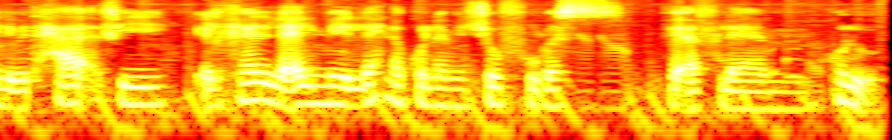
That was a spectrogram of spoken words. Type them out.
اللي بيتحقق فيه الخيال العلمي اللي إحنا كنا بنشوفه بس في أفلام هوليوود.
